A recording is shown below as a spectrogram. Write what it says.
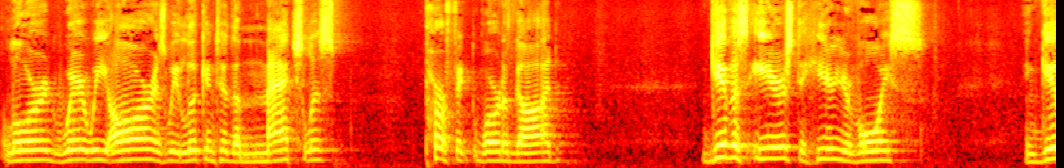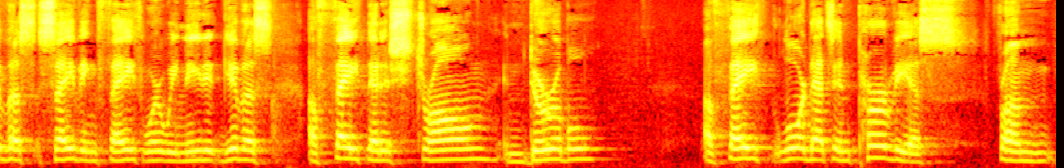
Lord, where we are as we look into the matchless, perfect Word of God. Give us ears to hear your voice and give us saving faith where we need it. Give us a faith that is strong and durable, a faith, Lord, that's impervious from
